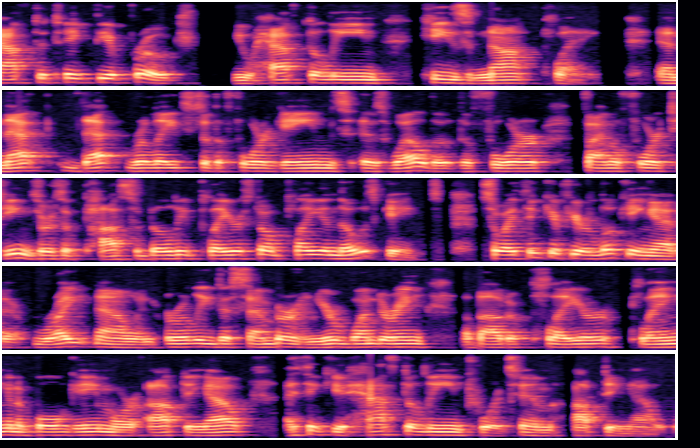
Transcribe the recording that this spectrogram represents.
have to take the approach. You have to lean, he's not playing and that that relates to the four games as well the, the four final four teams. There's a possibility players don't play in those games. So i think if you're looking at it right now in early december and you're wondering about a player playing in a bowl game or opting out i think you have to lean towards him opting out.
